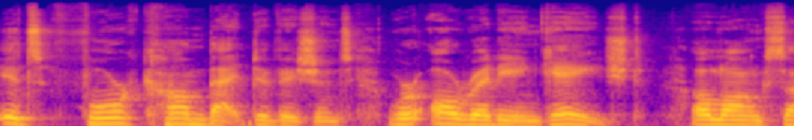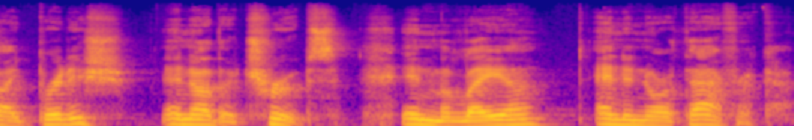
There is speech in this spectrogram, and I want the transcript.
Its four combat divisions were already engaged, alongside British and other troops, in Malaya and in North Africa.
